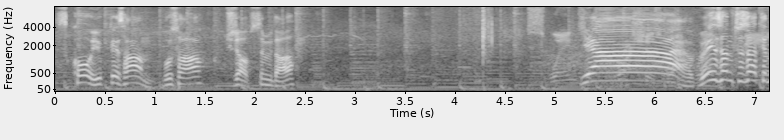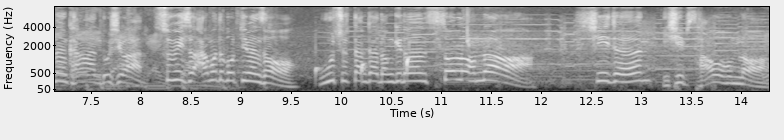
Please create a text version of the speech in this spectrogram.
스코어 6대3 무사 주자 없습니다 야 왼손 투사트는 강한 노시환. 수비수 아무도 못 뛰면서 우측 담자 넘기는 솔로 홈런. 시즌 24호 홈런.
